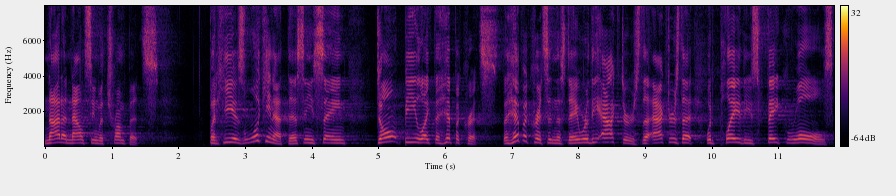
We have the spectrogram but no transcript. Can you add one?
not announcing with trumpets. But he is looking at this and he's saying, don't be like the hypocrites. The hypocrites in this day were the actors, the actors that would play these fake roles,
